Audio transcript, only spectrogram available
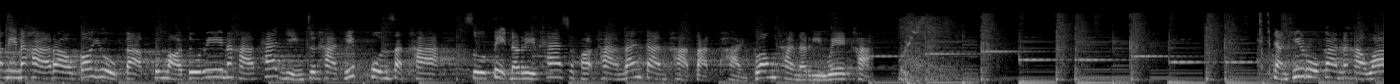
อนนี้นะคะเราก็อยู่กับคุณหมอจูรี่นะคะ แพทย์หญิงจุธาทิพย์ภูลศรัทธา สูตินรีแพทย์เฉพาะทางด้านการผ่าตัดผ่านกล้องทางนรีเวชค่ะ อย่างที่รู้กันนะคะว่า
